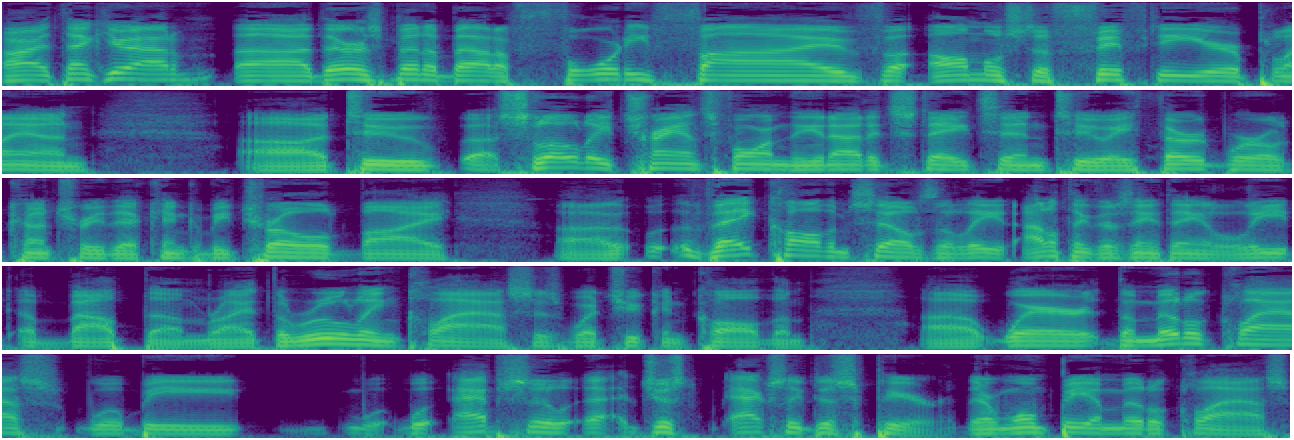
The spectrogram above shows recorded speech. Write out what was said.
All right, thank you, Adam. Uh, there's been about a 45, almost a 50 year plan uh, to uh, slowly transform the United States into a third world country that can be controlled by. Uh, they call themselves elite. I don't think there's anything elite about them, right? The ruling class is what you can call them, uh, where the middle class will be will absolutely uh, just actually disappear. There won't be a middle class.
